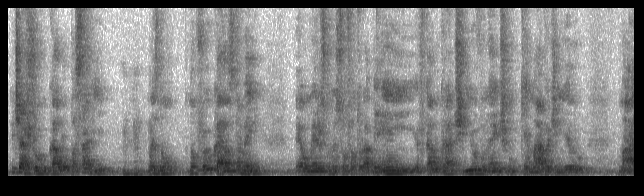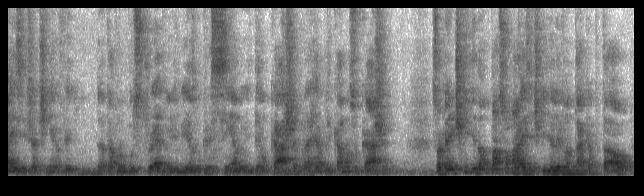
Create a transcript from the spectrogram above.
A gente achou que o calor passaria, uhum. mas não, não foi o caso também. É, o Meros começou a faturar bem, ia ficar lucrativo, né? a gente não queimava dinheiro mais, gente já tinha feito já estava no bootstrapping ele mesmo, crescendo e tendo caixa para reaplicar nosso caixa. Só que a gente queria dar um passo a mais, a gente queria levantar capital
